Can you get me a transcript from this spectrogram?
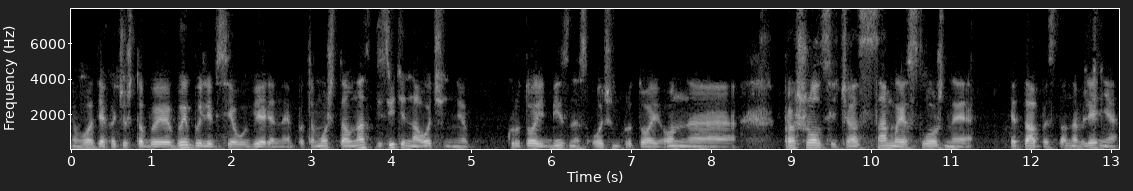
вот, я хочу, чтобы вы были все уверены, потому что у нас действительно очень крутой бизнес, очень крутой, он э, прошел сейчас самые сложные этапы становления.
